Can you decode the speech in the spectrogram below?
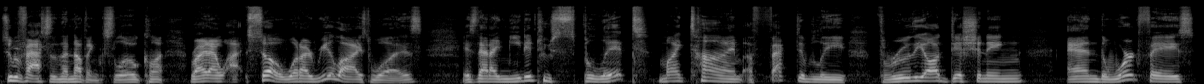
super fast and then nothing, slow climb, right? I, I, so what I realized was, is that I needed to split my time effectively through the auditioning and the work phase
